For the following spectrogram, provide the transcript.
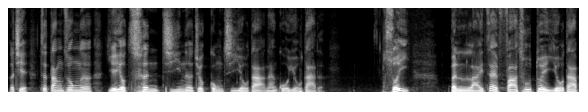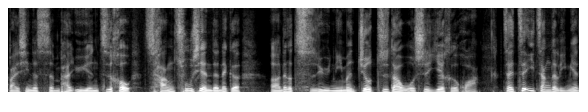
而且这当中呢，也有趁机呢就攻击犹大、南国犹大的。所以，本来在发出对犹大百姓的审判预言之后，常出现的那个呃那个词语，你们就知道我是耶和华。在这一章的里面，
